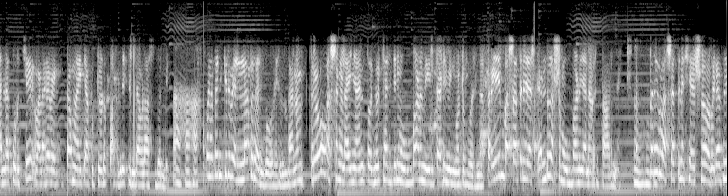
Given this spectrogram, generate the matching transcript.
എന്നെ കുറിച്ച് വളരെ വ്യക്തമായിട്ട് ആ കുട്ടിയോട് പറഞ്ഞിട്ടുണ്ട് അവളെ ഹസ്ബൻഡ് ആ അപ്പൊ അതെനിക്കൊരു വല്ലാത്തൊരു അനുഭവമായിരുന്നു. കാരണം എത്രയോ വർഷങ്ങളായി ഞാൻ തൊണ്ണൂറ്റഞ്ചിന് മുമ്പാണ് നേരിട്ടാടി ഇങ്ങോട്ട് പോരുന്നത്. അത്രയും വർഷത്തിന് ശേഷം രണ്ടു വർഷം മുമ്പാണ് ഞാൻ അവരെ കാണുന്നത്. അത്രയും വർഷത്തിന് ശേഷം അവരത്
